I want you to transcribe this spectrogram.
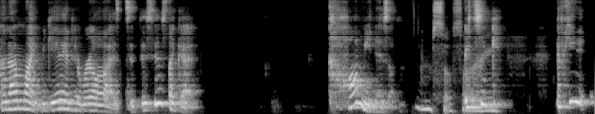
And I'm like beginning to realize that this is like a communism. I'm so sorry. It's like if you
